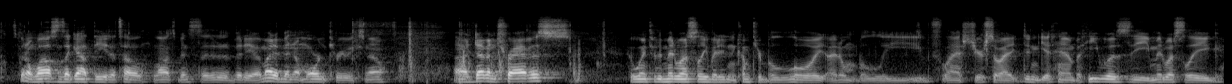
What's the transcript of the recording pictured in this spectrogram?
It's been a while since I got these. That's how long it's been since I did the video. It might have been more than three weeks now. Uh, Devon Travis, who went through the Midwest League, but he didn't come through Beloit, I don't believe, last year, so I didn't get him. But he was the Midwest League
